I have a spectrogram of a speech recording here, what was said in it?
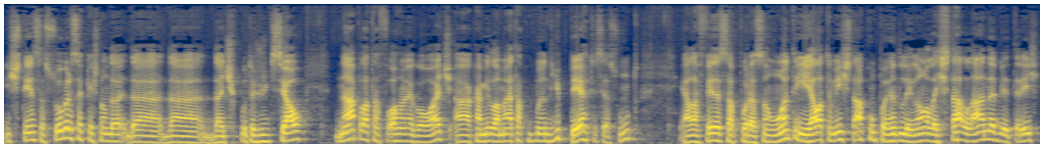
extensa sobre essa questão da, da, da, da disputa judicial na plataforma Megawatt. A Camila Maia está acompanhando de perto esse assunto. Ela fez essa apuração ontem e ela também está acompanhando o leilão, ela está lá na B3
